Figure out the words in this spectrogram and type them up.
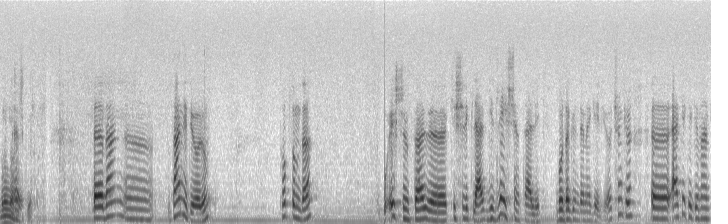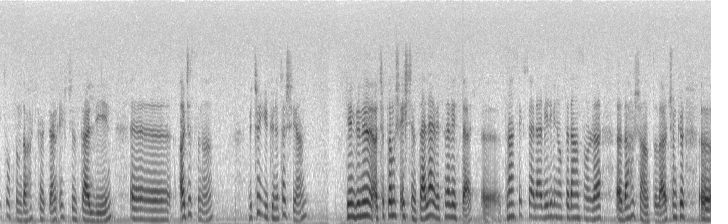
Bunu nasıl Evet. açıklıyorsunuz? Ee, ben e, zannediyorum toplumda bu eşcinsel e, kişilikler, gizli eşcinsellik burada gündeme geliyor. Çünkü e, erkek egemen bir toplumda hakikaten eşcinselliğin e, acısını, bütün yükünü taşıyan kendini açıklamış eşcinseller ve travestiler, e, transseksüeller belli bir noktadan sonra e, daha şanslılar. Çünkü e,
